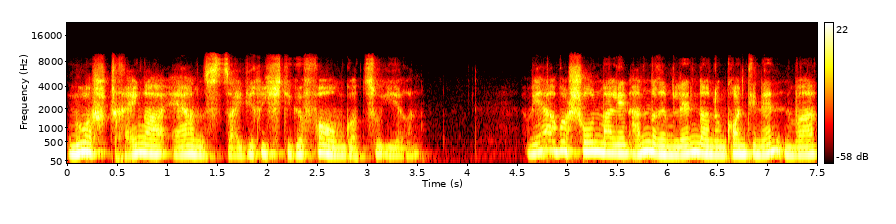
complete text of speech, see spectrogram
nur strenger Ernst sei die richtige Form, Gott zu ehren. Wer aber schon mal in anderen Ländern und Kontinenten war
